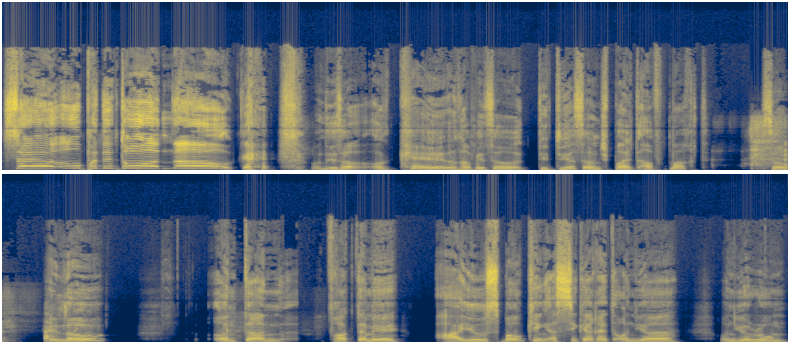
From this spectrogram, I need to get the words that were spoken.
Sir, open the door, no! Und ich so, okay, dann habe ich so die Tür so einen Spalt aufgemacht. So, hello. Und dann fragt er mich, are you smoking a cigarette on your, on your room?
